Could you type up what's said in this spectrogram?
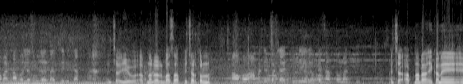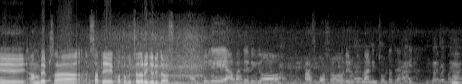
আমার নাম হলো সুজাতা দেবী চাকমা। আচ্ছা ইয়ে আপনার বাসা পেচারতল না? হ্যাঁ হ্যাঁ আমাদের বাসায় তুলে পেশার তল আর কি। আচ্ছা আপনারা এখানে আম ব্যবসা সাথে কত বছর ধরে জড়িত আছেন? অ্যাকচুয়ালি আমাদের ইয় পাঁচ বছর এরকম রানিং চলতেছে আর কি। বাসায়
